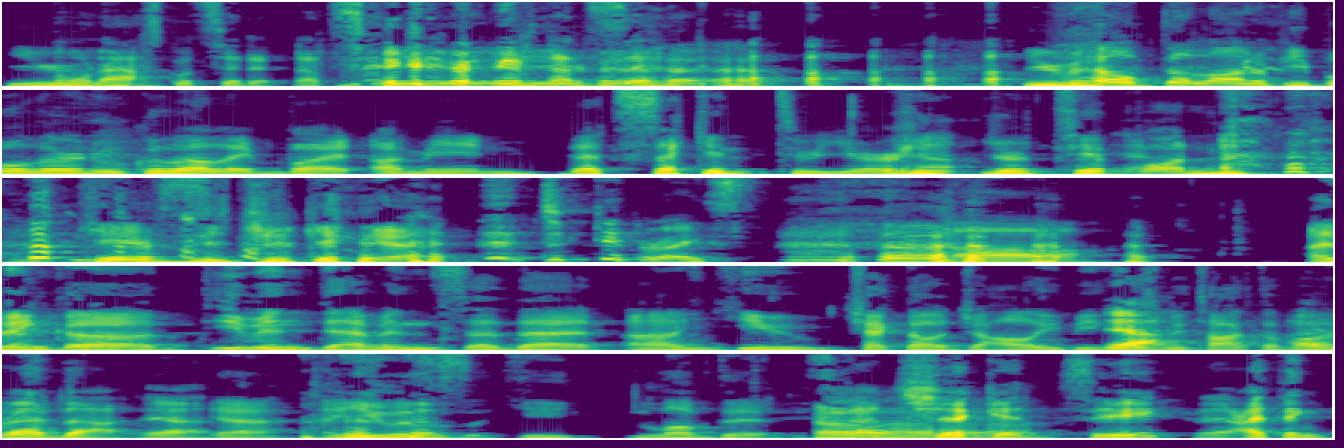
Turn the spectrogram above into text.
You- don't ask what's in it. That's it. That's it. you helped a lot of people learn ukulele, but I mean that's second to your Yeah. your tip Yeah. on KFC chicken. Yeah. chicken rice. Uh, I think uh, even Devin said that uh, Mm. he checked out Jolly because Yeah, we talked about it. I read it. that. Yeah. Yeah, and he was he loved it. So, that Uh, chicken. See, I think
